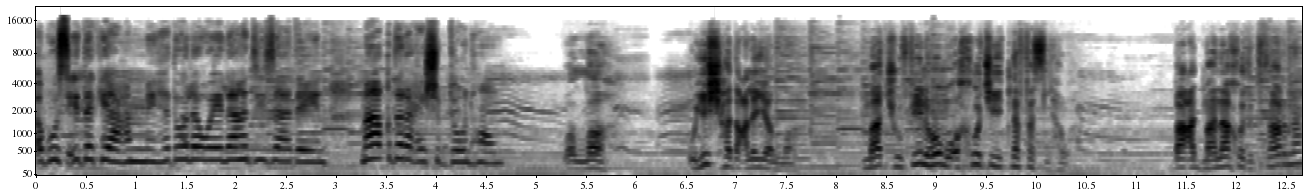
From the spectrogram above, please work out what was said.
أبوس إيدك يا عمي. هذول ولادي زادين. ما أقدر أعيش بدونهم. والله. ويشهد علي الله. ما تشوفينهم واخوك يتنفس الهواء. بعد ما ناخذ بثارنا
